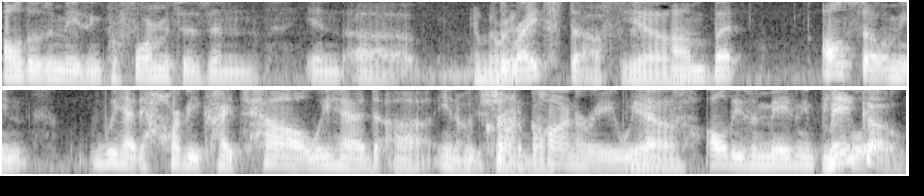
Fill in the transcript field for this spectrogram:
all those amazing performances in, in uh, In the, the right, right- stuff. Yeah. Um, but also, I mean. We had Harvey Keitel. We had, uh, you know, Sean Connery. We Yeah. had all these amazing people. Mako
